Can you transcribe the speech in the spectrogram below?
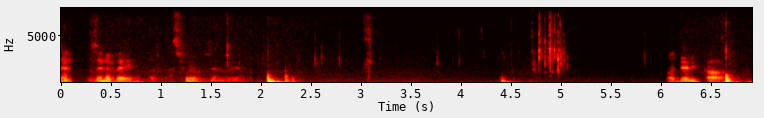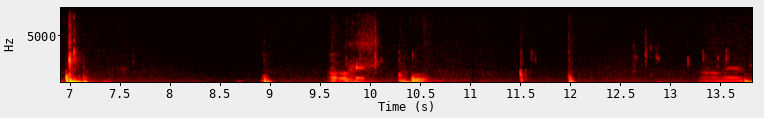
It was, in, was innovative. I swear it was innovative. Oh, did he? Oh. Oh, okay. Cool. Oh man.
